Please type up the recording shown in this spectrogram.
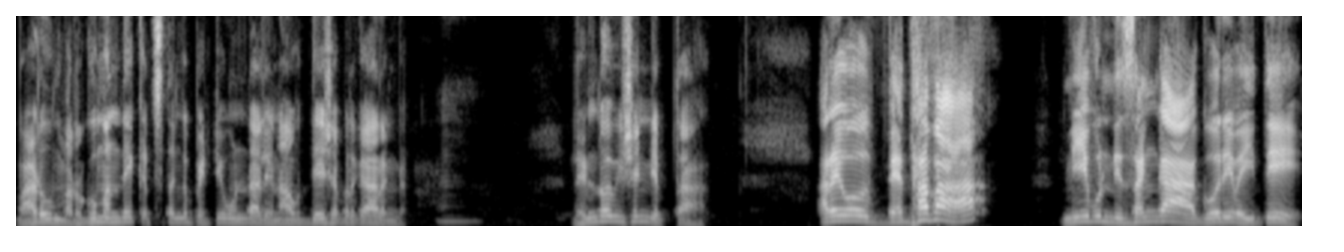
వాడు మరుగుమందే ఖచ్చితంగా పెట్టి ఉండాలి నా ఉద్దేశ ప్రకారంగా. రెండో విషయం చెప్తా. అరే ఓ వెధవ నీవు నిజంగా అఘోరివైతే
